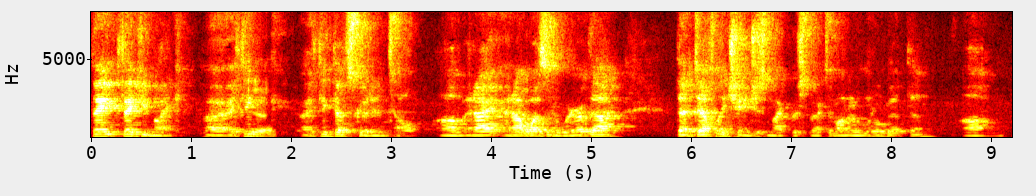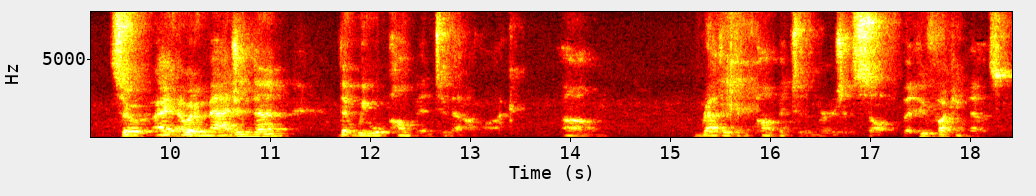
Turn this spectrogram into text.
Thank thank you, Mike. Uh, I think yeah. I think that's good intel. Um, and I and I wasn't aware of that that definitely changes my perspective on it a little bit then. Um, so I, I, would imagine then that we will pump into that unlock. Um, rather than pump into the merge itself. But who fucking knows?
